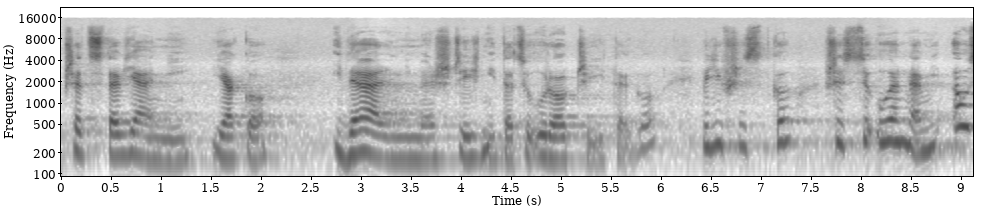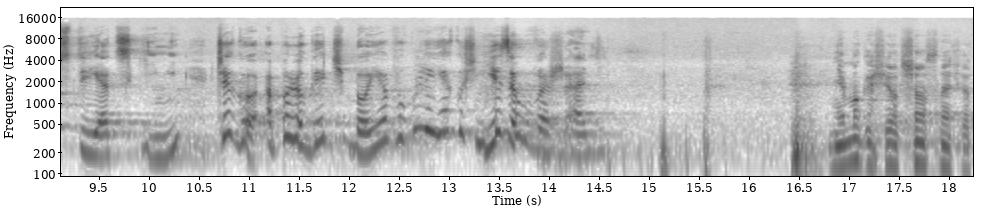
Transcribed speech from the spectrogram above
przedstawiani jako idealni mężczyźni, tacy uroczy i tego, byli wszystko, wszyscy ułanami austriackimi, czego apologeci boja w ogóle jakoś nie zauważali. Nie mogę się otrząsnąć od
